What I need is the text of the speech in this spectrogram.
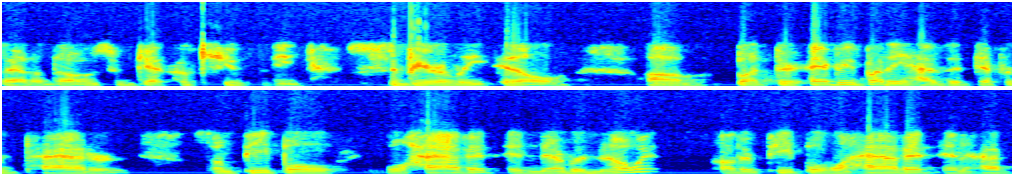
set of those who get acutely, severely ill. Um, but everybody has a different pattern. Some people will have it and never know it. Other people will have it and have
